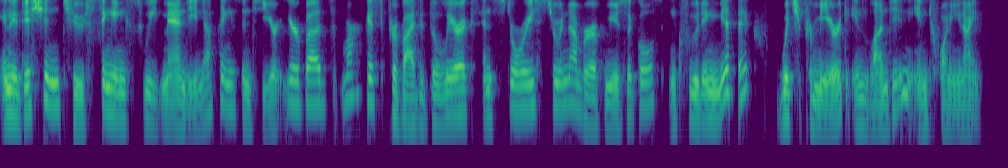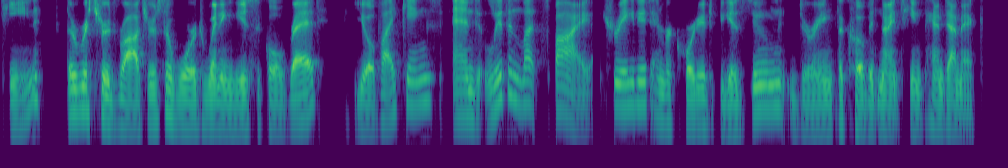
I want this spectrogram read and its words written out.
In addition to singing Sweet Mandy Nothings into your earbuds, Marcus provided the lyrics and stories to a number of musicals, including Mythic, which premiered in London in 2019, the Richard Rodgers Award winning musical Red, Yo Vikings, and Live and Let Spy, created and recorded via Zoom during the COVID 19 pandemic.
